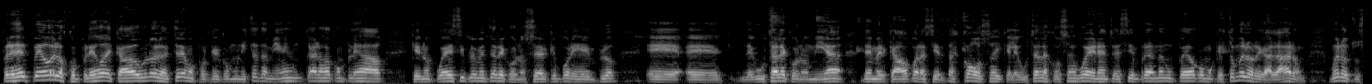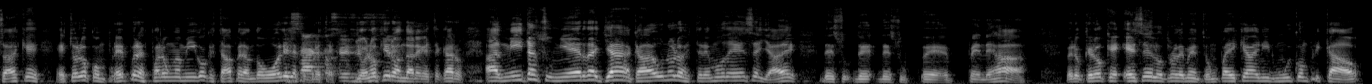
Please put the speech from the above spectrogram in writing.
Pero es el peor de los complejos de cada uno de los extremos, porque el comunista también es un carajo acomplejado que no puede simplemente reconocer que, por ejemplo, eh, eh, le gusta la economía de mercado para ciertas cosas y que le gustan las cosas buenas, entonces siempre andan un pedo como que esto me lo regalaron. Bueno, tú sabes que esto lo compré, pero es para un amigo que estaba pelando bola y le compré este. sí, Yo no sí, quiero sí. andar en este carro. Admitan su mierda ya, cada uno de los extremos déjense ya de, de, su, de, de sus eh, pendejadas. Pero creo que ese es el otro elemento. Es un país que va a venir muy complicado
